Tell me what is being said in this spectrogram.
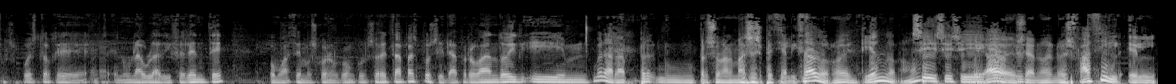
por supuesto que en un aula diferente, como hacemos con el concurso de etapas, pues irá probando y... bueno, hará personal más especializado, ¿no? Entiendo, ¿no? Sí, sí, sí. o sea, no, es fácil el,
